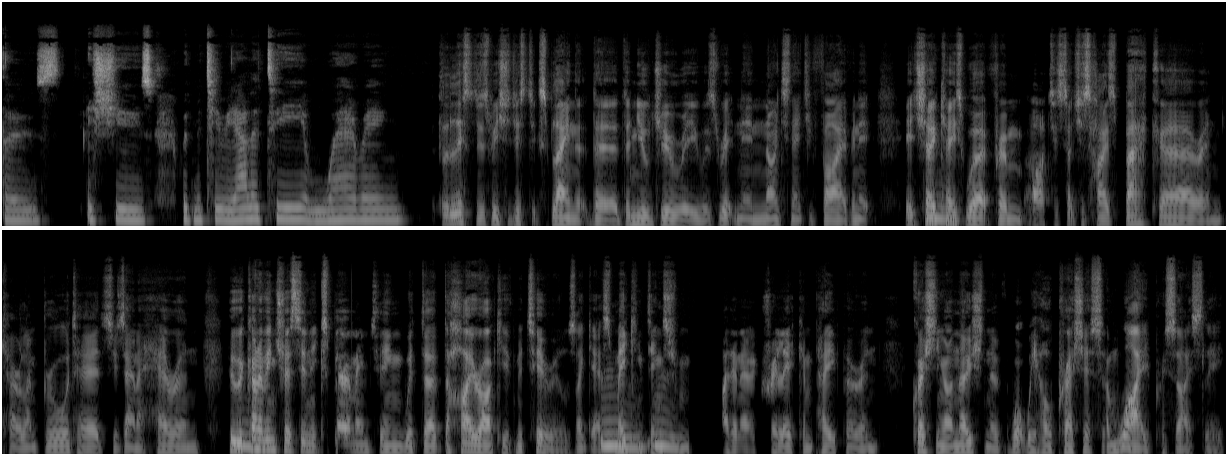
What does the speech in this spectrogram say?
those issues with materiality and wearing. For the listeners, we should just explain that the, the new jewelry was written in 1985 and it, it showcased mm. work from artists such as Gijs Bakker and Caroline Broadhead, Susanna Heron, who mm. were kind of mm. interested in experimenting with the, the hierarchy of materials, I guess, mm. making things mm. from, I don't know, acrylic and paper and questioning our notion of what we hold precious and why precisely.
